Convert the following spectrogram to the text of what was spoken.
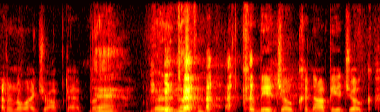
I don't know why I dropped that, but Yeah. Better could be a joke, could not be a joke.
